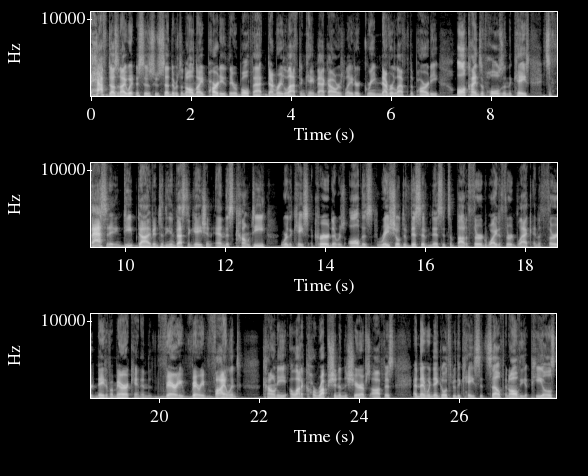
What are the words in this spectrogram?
half dozen eyewitnesses who said there was an all night party that they were both at. Demery left and came back hours later. Green never left the party. All kinds of holes in the case. It's a fascinating deep dive into the investigation and this county where the case occurred. There was all this racial divisiveness. It's about a third white, a third black, and a third Native American, and very, very violent county, a lot of corruption in the sheriff's office. And then when they go through the case itself and all the appeals,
